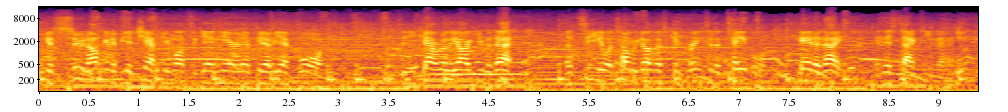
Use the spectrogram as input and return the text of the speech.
because soon I'm going to be a champion once again here in MPWF War. So you can't really argue with that. Let's see what Tommy Douglas can bring to the table here tonight in this tag team match.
